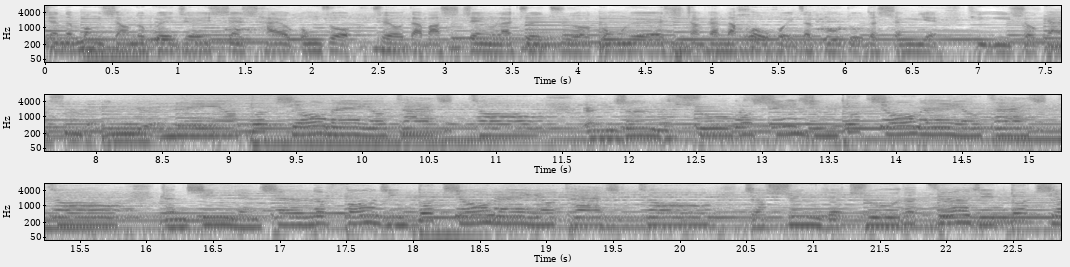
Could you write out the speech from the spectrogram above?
现的梦想都归结于现实，还有工作，却又大把时间用来追剧和攻略，时常感到后悔，在孤独的深夜听一首感性的音乐。你有多久没有抬起头，认真的数过星星？多久没有抬起头，看清眼前的风景？多久没有抬起头，找寻最初的自己？多久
